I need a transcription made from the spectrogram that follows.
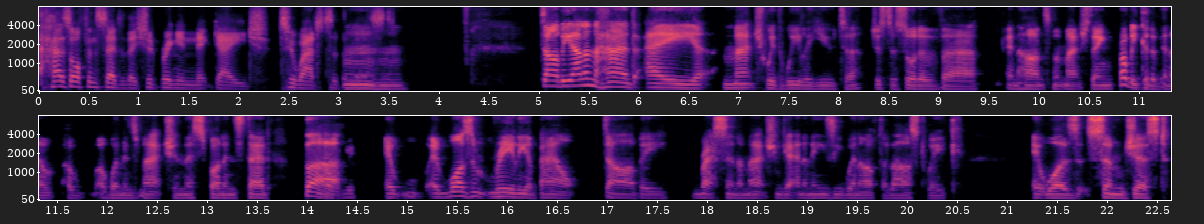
has often said that they should bring in Nick Gage to add to the list. Mhm. Darby Allin had a match with Wheeler Yuta, just a sort of uh, enhancement match thing. Probably could have been a, a, a women's match in this spot instead, but Probably. it it wasn't really about Darby wrestling a match and getting an easy win after last week. It was some just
